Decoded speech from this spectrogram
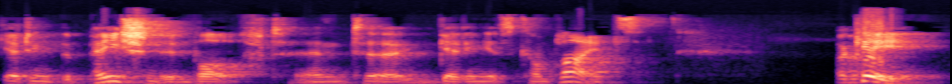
getting the patient involved and uh, getting his compliance. Okay,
